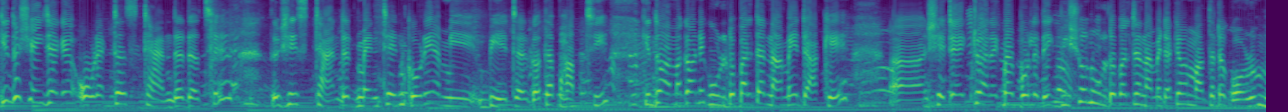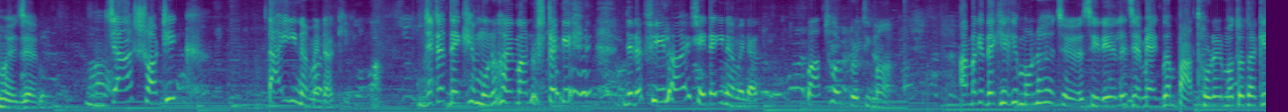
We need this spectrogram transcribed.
কিন্তু সেই জায়গায় ওর একটা স্ট্যান্ডার্ড আছে। তো সেই স্ট্যান্ডার্ড মেনটেন করে আমি বিয়েটার কথা ভাবছি কিন্তু আমাকে অনেক উল্টোপাল্টা নামে ডাকে। সেটা একটু আরেকবার বলে দেখ ভীষণ উল্টোপাল্টা নামে ডাকে, আমার মাথাটা গরম হয়ে যায়। যা সঠিক, তাই নামে ডাকি। যেটা দেখে মনে হয় মানুষটাকে, যেটা ফিল হয়, সেটাই নামে ডাকি। পাথর প্রতিমা। আমাকে দেখে কি মনে হয়েছে সিরিয়ালে যে আমি একদম পাথরের মতো থাকি?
